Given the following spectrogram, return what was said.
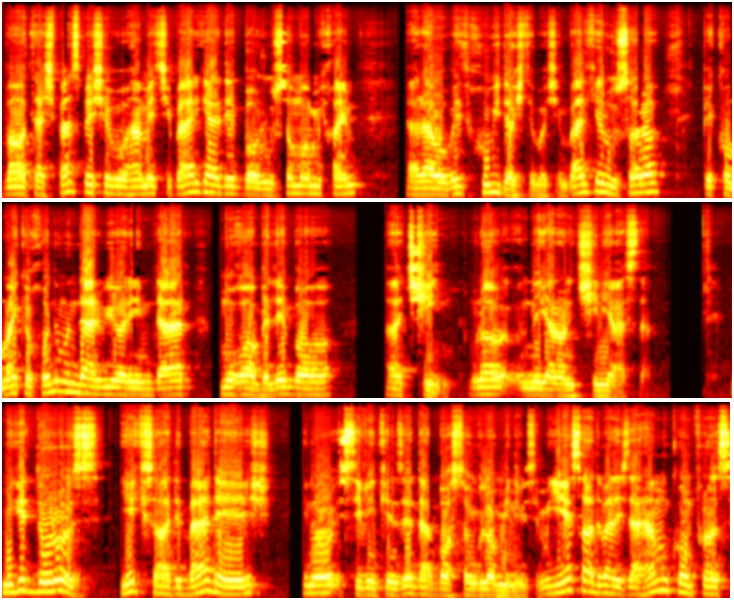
و آتش بس بشه و همه چی برگرده با روسا ما می‌خوایم روابط خوبی داشته باشیم. بلکه روسا را به کمک خودمون در بیاریم در مقابله با چین. اونا نگران چینی هستن. میگه درست یک ساعت بعدش اینو استیون کنزر در باستون گلوب می نویسه میگه یه ساعت بعدش در همون کنفرانس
